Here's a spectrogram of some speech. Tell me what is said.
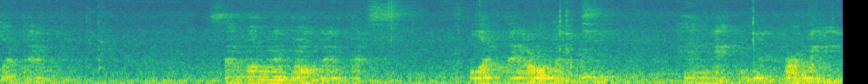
tiap tahun. Sampai melampaui batas. Tiap tahun haji. Anaknya ponakannya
